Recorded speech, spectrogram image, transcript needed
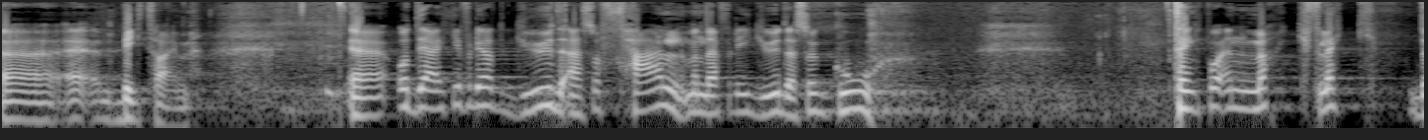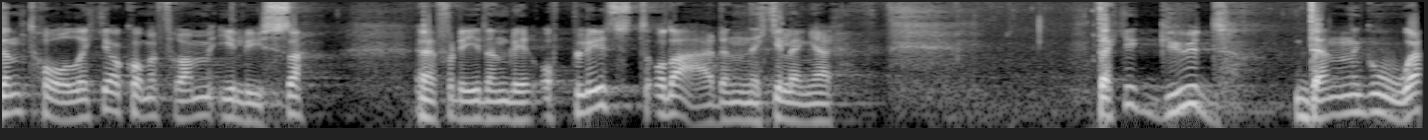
Uh, big time. Uh, og det er ikke fordi at Gud er så fæl, men det er fordi Gud er så god. Tenk på en mørk flekk. Den tåler ikke å komme fram i lyset uh, fordi den blir opplyst, og da er den ikke lenger. Det er ikke Gud, den gode,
